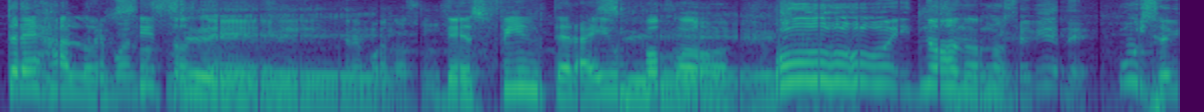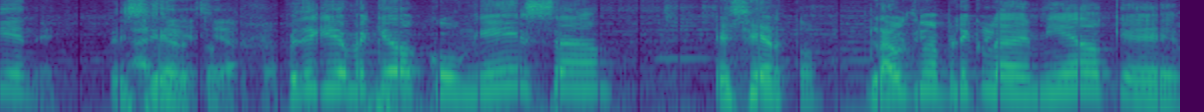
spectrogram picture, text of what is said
tres jaloncitos Sí. de, Tres buenos sustos. de esfínter ahí Sí, un poco. Uy, no, no, no. Uy, se viene, uy, se viene. Es Así cierto. es cierto. Fíjate que yo me quedo con esa. Es cierto. La última película de miedo que.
